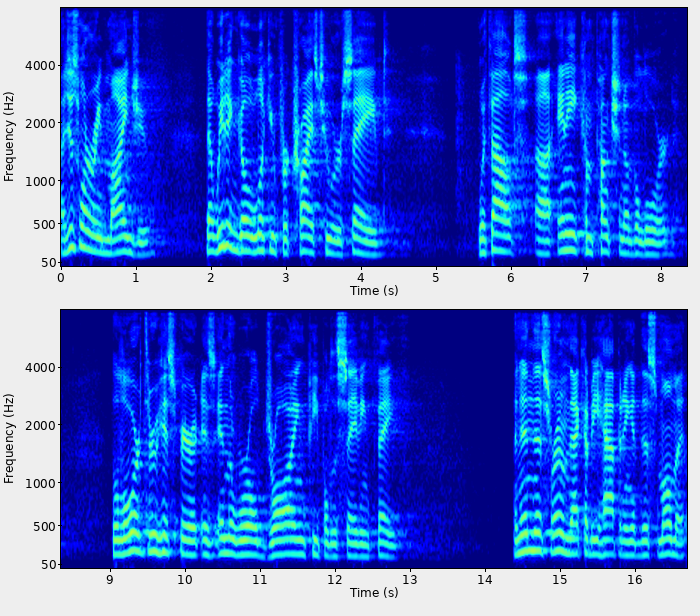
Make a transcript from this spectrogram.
I just want to remind you that we didn't go looking for Christ who were saved without uh, any compunction of the Lord. The Lord, through His Spirit, is in the world drawing people to saving faith. And in this room, that could be happening at this moment.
